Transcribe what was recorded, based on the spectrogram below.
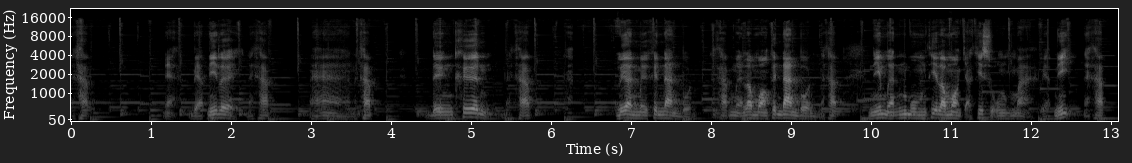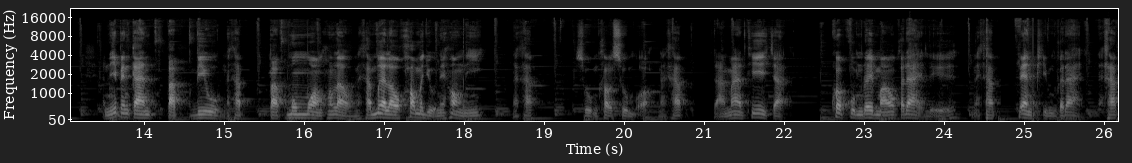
นะครับเนี่ยแบบนี้เลยนะครับอ่านะครับ ดึงขึ้นนะครับ เลื่อนมือขึ้นด้านบนนะครับ เหมือนเรามองขึ้นด้านบนนะครับนี้เหมือนมุมที่เรามองจากที่สูงมาแบบนี้นะครับ อันนี้เป็นการปรับวิวนะครับปรับมุมมองของเรานะครับ เมื่อเราเข้ามาอยู่ในห้องนี้นะครับซูมเข้าซูมออกนะครับ สามารถที่จะควบคุมด้วยเมาส์ก็ได้หรือนะครับแป้นพิมพ์ก็ได้นะครับ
